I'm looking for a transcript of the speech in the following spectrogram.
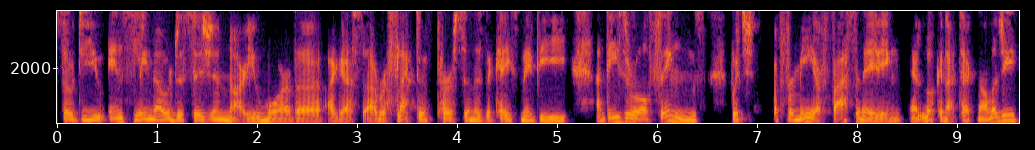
so do you instantly know a decision? Are you more of a, I guess, a reflective person as the case may be? And these are all things which for me are fascinating at looking at technology,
